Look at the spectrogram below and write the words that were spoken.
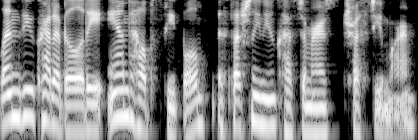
lends you credibility, and helps people, especially new customers, trust you more.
